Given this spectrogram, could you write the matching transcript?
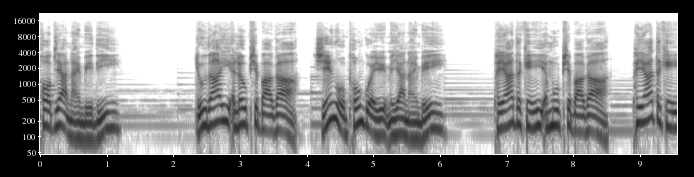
ဖော်ပြနိုင်ပေသည်လူသား၏အလုပ်ဖြစ်ပါကယင်းကိုဖုံးကွယ်၍မရနိုင်ပေ ဖျားသခင်၏အမှုဖြစ်ပါကဖျားသခင်၏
